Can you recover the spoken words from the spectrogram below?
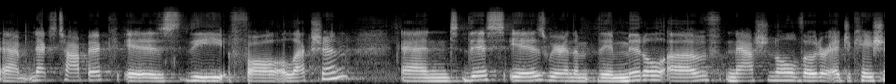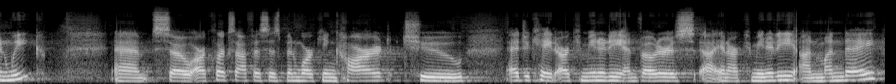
Um, next topic is the fall election. And this is, we're in the, the middle of National Voter Education Week. Um, so our clerk's office has been working hard to educate our community and voters uh, in our community. On Monday,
